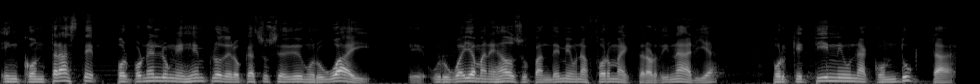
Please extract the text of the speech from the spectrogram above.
en contraste, por ponerle un ejemplo de lo que ha sucedido en Uruguay, eh, Uruguay ha manejado su pandemia de una forma extraordinaria porque tiene una conducta,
